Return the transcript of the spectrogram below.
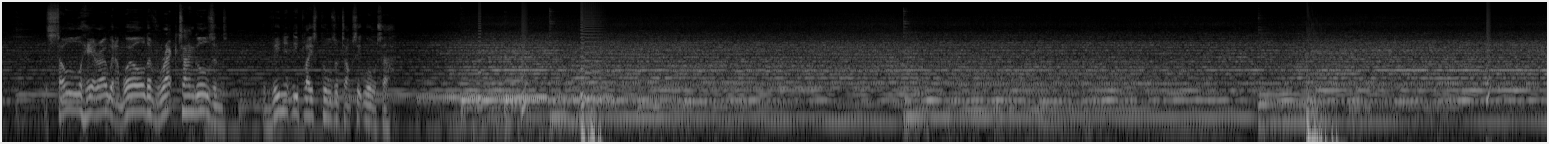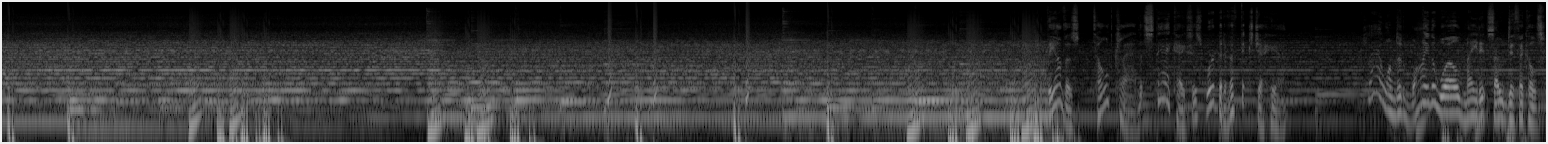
The sole hero in a world of rectangles and conveniently placed pools of toxic water. Told Claire that staircases were a bit of a fixture here. Claire wondered why the world made it so difficult.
